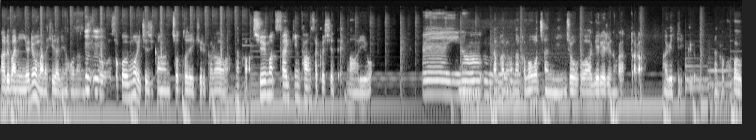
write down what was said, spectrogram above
アルバニーよりもまだ左の方なんだけど、うんそこも1時間ちょっとで行けるから、なんか週末最近探索してて、周りを。えー、いいなだからなんかももちゃんに情報をあげれるのがあったらあげていくよ。なんかここ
